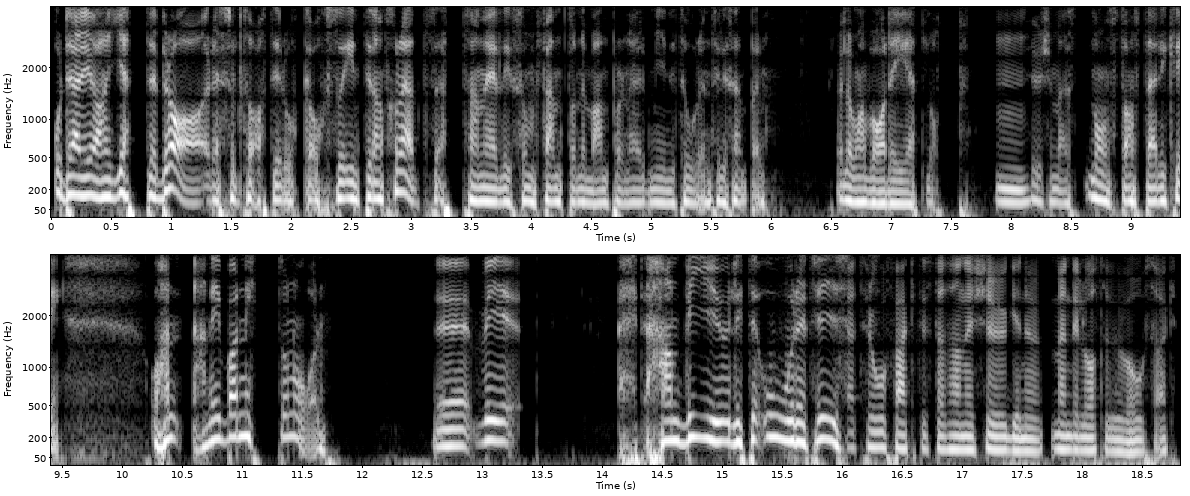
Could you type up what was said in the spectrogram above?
och där gör han jättebra resultat i Ruka också internationellt sett. Han är liksom 15 man på den här minitouren till exempel. Eller om han var det i ett lopp. Mm. hur som helst, någonstans där kring. Och han, han är bara 19 år. Eh, vi, han blir ju lite orättvist. Jag tror faktiskt att han är 20 nu, men det låter vi vara osagt.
